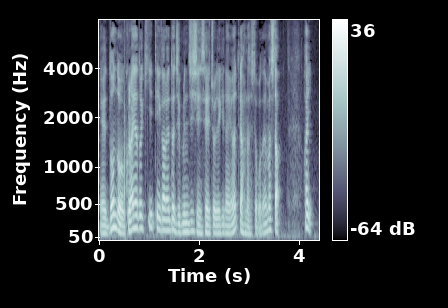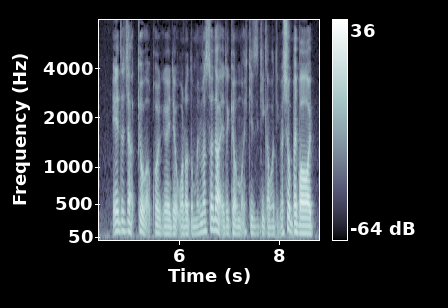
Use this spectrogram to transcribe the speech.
えどんどんクライアント聞いていかないと自分自身成長できないよって話でございました。はい。えっ、と、じゃあ今日はこれぐらいで終わろうと思います。それでは、えっ、と、今日も引き続き頑張っていきましょう。バイバイ。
